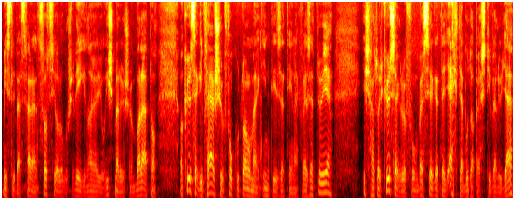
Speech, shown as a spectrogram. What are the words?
Miszlivesz Ferenc, szociológus, régi nagyon jó ismerősöm, barátom, a Kőszegi Felsőbb Fokú Tanulmányok Intézetének vezetője, és hát, hogy Kőszegről fogunk beszélgetni, egy ekte budapestivel, ugye?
